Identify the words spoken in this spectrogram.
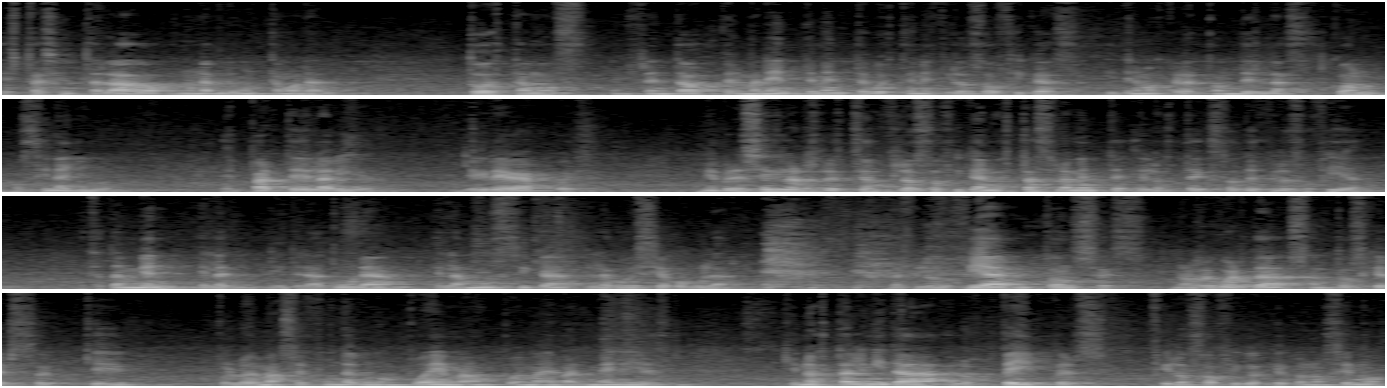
estás instalado en una pregunta moral. Todos estamos enfrentados permanentemente a cuestiones filosóficas y tenemos que responderlas con o sin ayuda. Es parte de la vida. Y agrega después, me parece que la reflexión filosófica no está solamente en los textos de filosofía, está también en la literatura, en la música, en la poesía popular. La filosofía, entonces, nos recuerda Santos Herzog que por lo demás se funda con un poema, un poema de Parménides, que no está limitada a los papers filosóficos que conocemos,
